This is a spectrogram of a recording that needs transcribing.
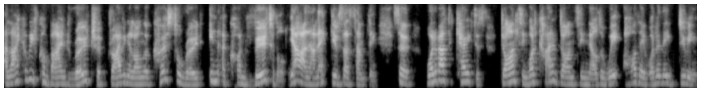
I like how we've combined road trip, driving along a coastal road in a convertible. Yeah, now that gives us something. So what about the characters? Dancing. What kind of dancing, Nelda? Where are they? What are they doing?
